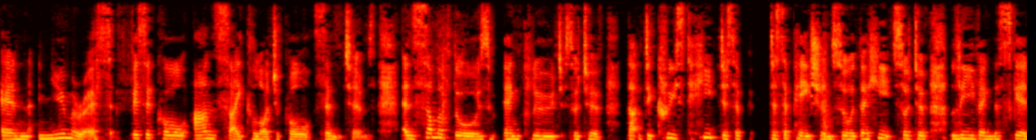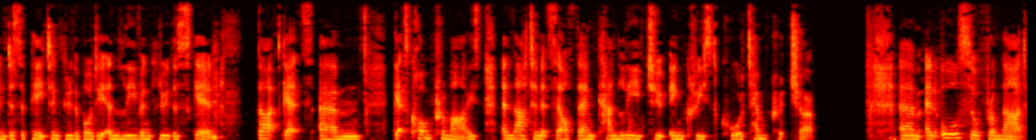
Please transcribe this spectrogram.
in numerous physical and psychological symptoms. And some of those include sort of that decreased heat dissipation dissipation. So the heat sort of leaving the skin, dissipating through the body and leaving through the skin. That gets um, gets compromised, and that in itself then can lead to increased core temperature. Um, and also from that,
